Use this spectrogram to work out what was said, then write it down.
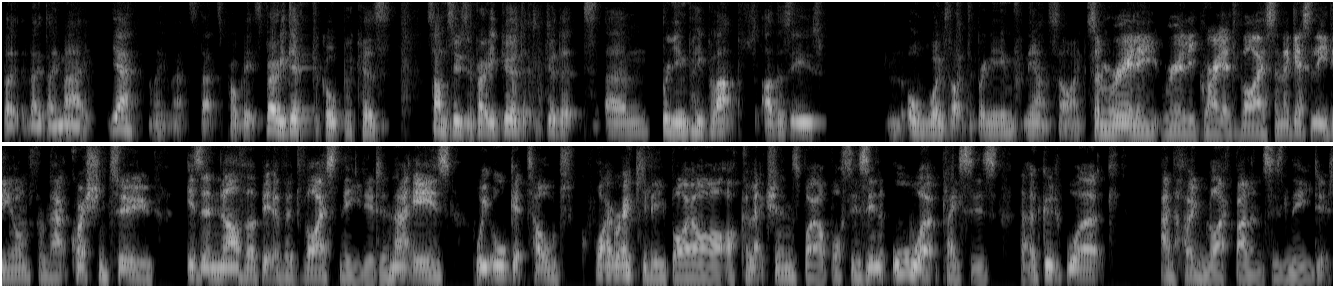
but they, they may. Yeah, I think that's that's probably it's very difficult because some zoos are very good good at um, bringing people up. Other zoos always like to bring in from the outside. Some really really great advice, and I guess leading on from that question two is another bit of advice needed, and that is we all get told quite regularly by our, our collections, by our bosses in all workplaces that a good work and home life balance is needed.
